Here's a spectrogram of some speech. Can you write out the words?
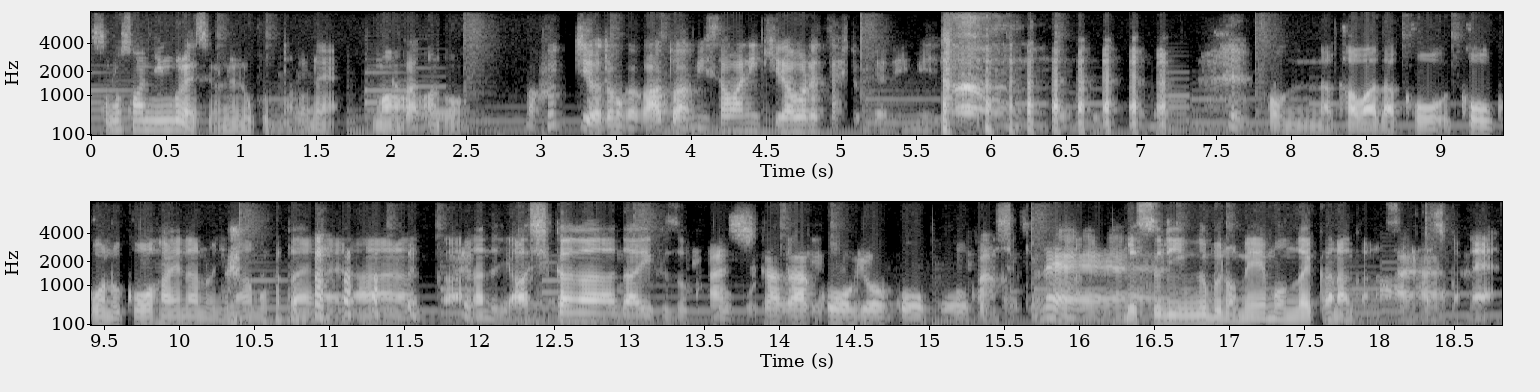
その3人ぐらいですよね、残ったのね。まあ、あの、まあ、フッチーはともかく、あとは三沢に嫌われてた人みたいなイメージ。そんな川田高高校の後輩なのにな、もったいないな。なんか、なんだっけ、足利大附属高校足利工業高校かですね。レスリング部の名門大かなんかなはいはい確かね。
